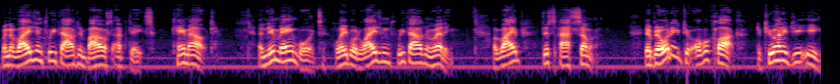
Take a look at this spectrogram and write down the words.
when the Ryzen 3000 BIOS updates came out. A new mainboard labeled Ryzen 3000 Ready arrived this past summer. The ability to overclock the 200GE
